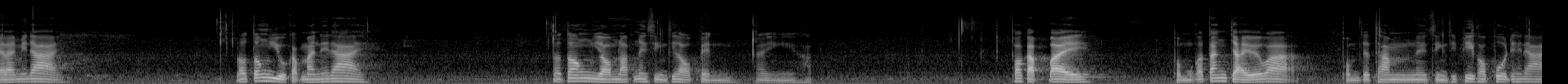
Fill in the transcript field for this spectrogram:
อะไรไม่ได้ เราต้องอยู่กับมันให้ได้ เราต้องยอมรับในสิ่งที่เราเป็นอะไรอย่างนี้ครับพอกลับไป ผมก็ตั้งใจไว้ว่า ผมจะทำในสิ่งที่พี่เขาพูดให้ได้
